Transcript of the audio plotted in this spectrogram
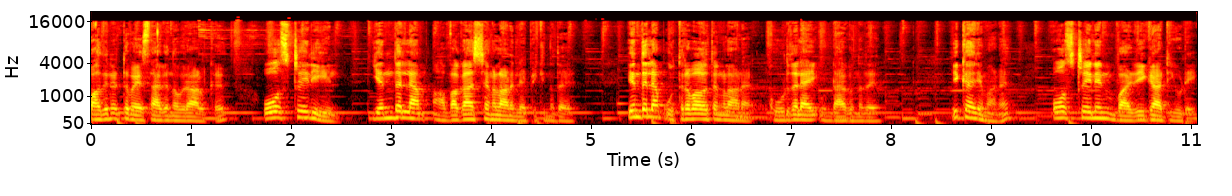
പതിനെട്ട് വയസ്സാകുന്ന ഒരാൾക്ക് ഓസ്ട്രേലിയയിൽ എന്തെല്ലാം അവകാശങ്ങളാണ് ലഭിക്കുന്നത്? എന്തെല്ലാം ഉത്തരവാദിത്തങ്ങളാണ് കൂടുതലായി ഉണ്ടാകുന്നത്? ഇക്കാര്യമാണ് ഓസ്ട്രേലിയൻ വഴികാട്ടിയുടെ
